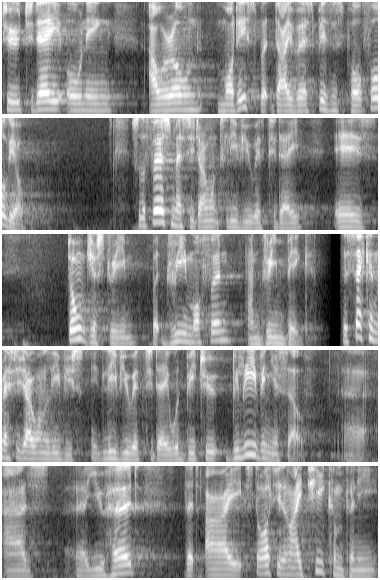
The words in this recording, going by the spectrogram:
to today owning our own modest but diverse business portfolio. So, the first message I want to leave you with today is don't just dream, but dream often and dream big. The second message I want to leave you, leave you with today would be to believe in yourself. Uh, as uh, you heard, that I started an IT company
